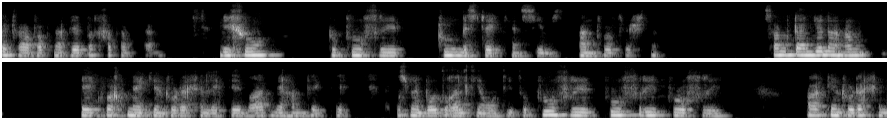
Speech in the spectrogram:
तक आप अपना पेपर खत्म करें। Show to proof read true mistake sometime जो ना हम एक वक्त में एक इंट्रोडक्शन लिखते हैं, बाद में हम देखते हैं, उसमें बहुत गलतियाँ होती तो proof read proof read proof read आपकी इंट्रोडक्शन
